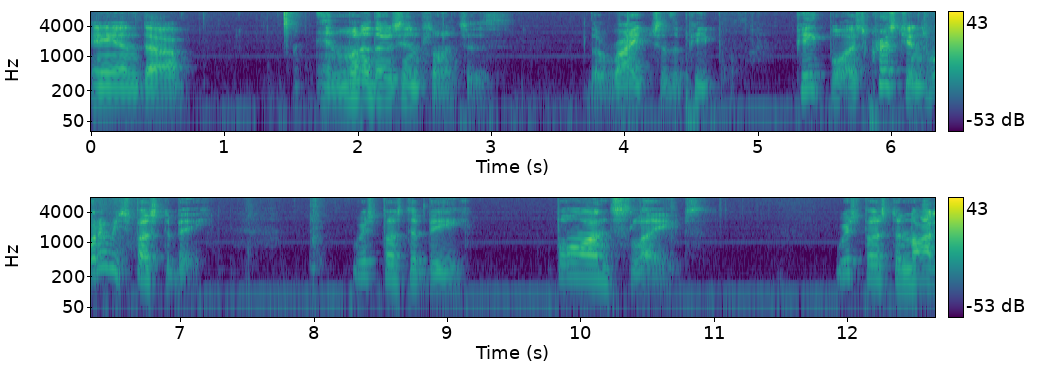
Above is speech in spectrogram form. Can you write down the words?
and uh, and one of those influences, the rights of the people. People as Christians, what are we supposed to be? We're supposed to be bond slaves. We're supposed to not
